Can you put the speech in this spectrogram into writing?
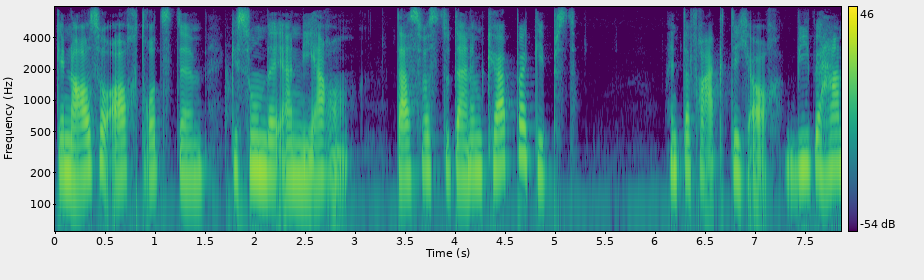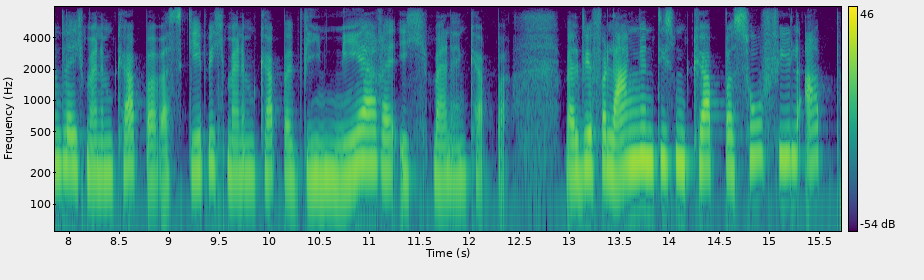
Genauso auch trotzdem gesunde Ernährung. Das, was du deinem Körper gibst. Hinterfrag dich auch, wie behandle ich meinen Körper, was gebe ich meinem Körper, wie nähere ich meinen Körper. Weil wir verlangen diesem Körper so viel ab.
